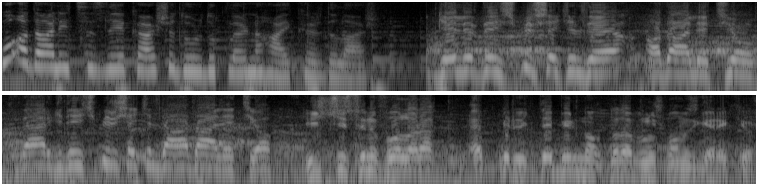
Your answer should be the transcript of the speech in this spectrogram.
bu adaletsizliğe karşı durduklarını haykırdılar. Gelirde hiçbir şekilde adalet yok, vergide hiçbir şekilde adalet yok. İşçi sınıfı olarak hep birlikte bir noktada buluşmamız gerekiyor.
